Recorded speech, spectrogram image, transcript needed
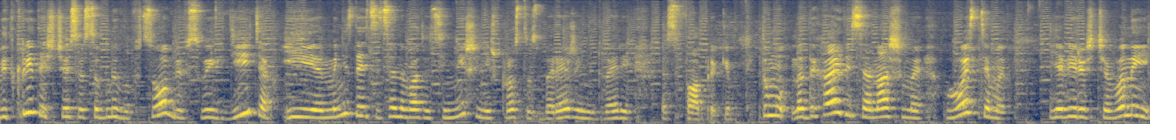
відкрити щось особливе в собі, в своїх дітях, і мені здається, це набагато цінніше, ніж просто збережені двері з фабрики. Тому надихайтеся нашими гостями. Я вірю, що вони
